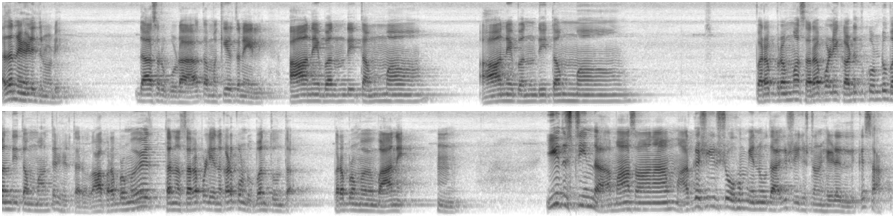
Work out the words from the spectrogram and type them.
ಅದನ್ನು ಹೇಳಿದ್ದು ನೋಡಿ. ದಾಸರು ಕೂಡ ತಮ್ಮ ಕೀರ್ತನೆಯಲ್ಲಿ, ಆನೆ ಬಂದಿತಮ್ಮ ಆನೆ ಬಂದಿತಮ್ಮ. ಪರಬ್ರಹ್ಮ ಸರಪಳಿ ಕಡಿದುಕೊಂಡು ಬಂದಿತಮ್ಮ ಅಂತೇಳಿ ಹೇಳ್ತಾರೆ. ಆ ಪರಬ್ರಹ್ಮವೇ ತನ್ನ ಸರಪಳಿಯನ್ನು ಕಡ್ಕೊಂಡು ಬಂತು ಅಂತ. ಪರಬ್ರಹ್ಮವೆಂಬ ಆನೆ. ಹ್ಞೂ ಈ ದೃಷ್ಟಿಯಿಂದ ಮಾಸಾನಾಂ ಮಾರ್ಗಶೀರ್ಷೋಹಂ ಎನ್ನುವುದಾಗಿ ಶ್ರೀಕೃಷ್ಣನು ಹೇಳಲಿಕ್ಕೆ ಸಾಕು.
